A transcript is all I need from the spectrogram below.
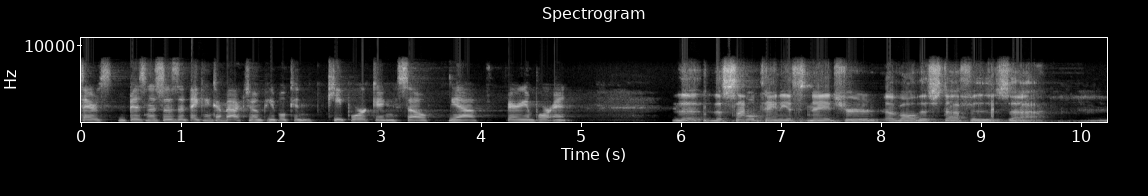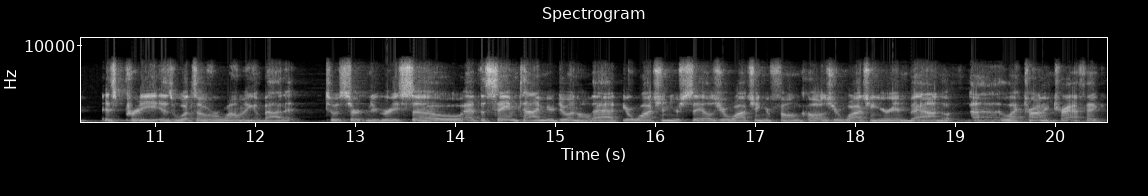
there's businesses that they can come back to and people can keep working. So, yeah, very important the the simultaneous nature of all this stuff is uh, is pretty is what's overwhelming about it. to a certain degree. So at the same time you're doing all that, you're watching your sales, you're watching your phone calls, you're watching your inbound uh, electronic traffic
